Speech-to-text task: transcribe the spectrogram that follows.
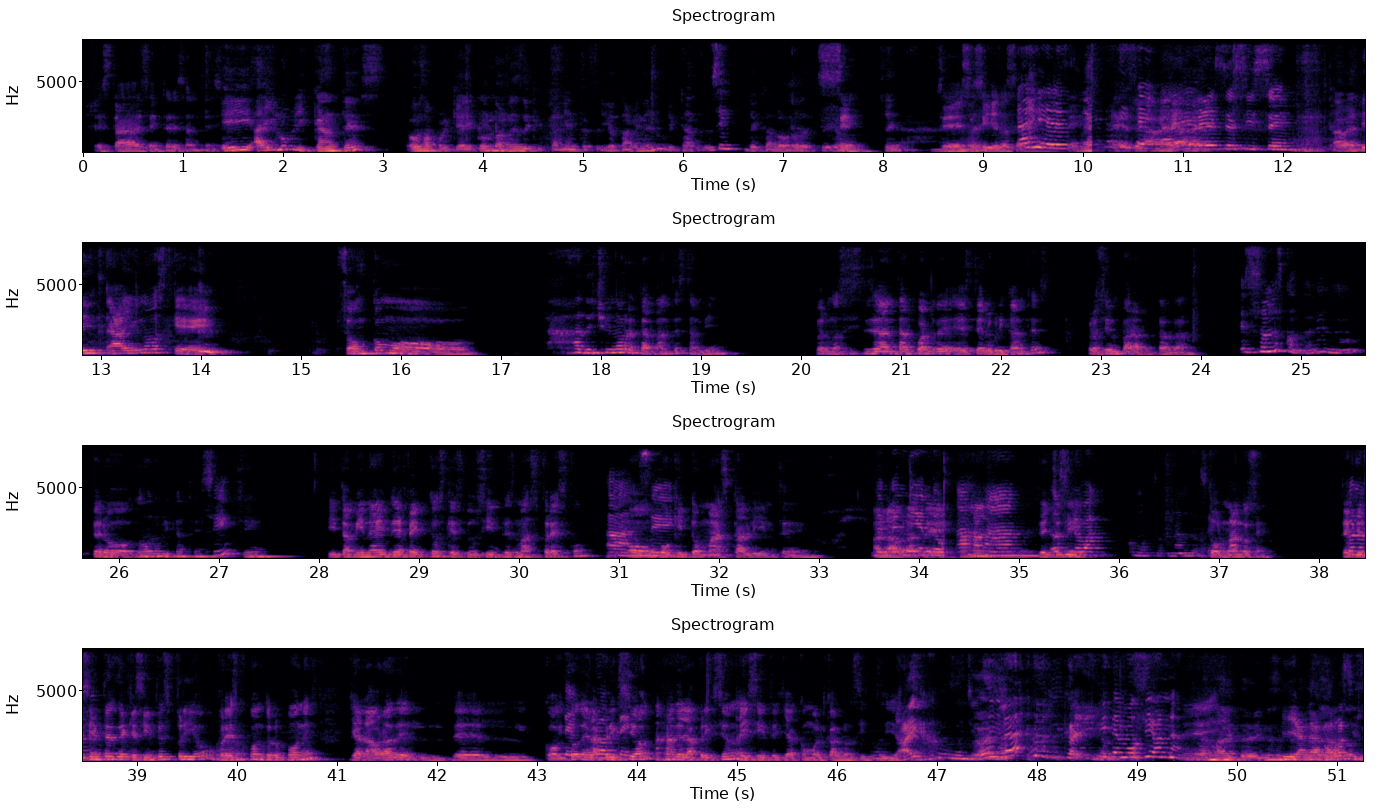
Está, está interesante. sí. Y hay lubricantes, o sea, porque hay condones de que caliente frío. También hay lubricantes Sí. de calor o de frío. Sí. Sí. Sí, eso sí, yo lo sé. Ay, el- Sí. ese sí sé. A ver, a ver. Ese sí sé. A ver. Y hay unos que son como. Ah, de hecho, hay unos retardantes también. Pero no sé si sean tal cual este, lubricantes, pero sirven para retardar. Esos son los condones, ¿no? Pero no lubricantes. ¿Sí? Sí. Y también hay efectos que tú sientes más fresco Ah, o sí. un poquito más caliente a la hora de. Ajá. De hecho, o si sí, no va como tornándose. tornándose. De Bueno, que, sí. sientes, de que sientes frío o fresco Ajá. cuando lo pones y a la hora del, del coito Del de la frote. fricción, ajá, de la fricción, ahí sientes ya como el calorcito y ¡ay! Y te emociona. Ajá, y te vienes y ya le agarras y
